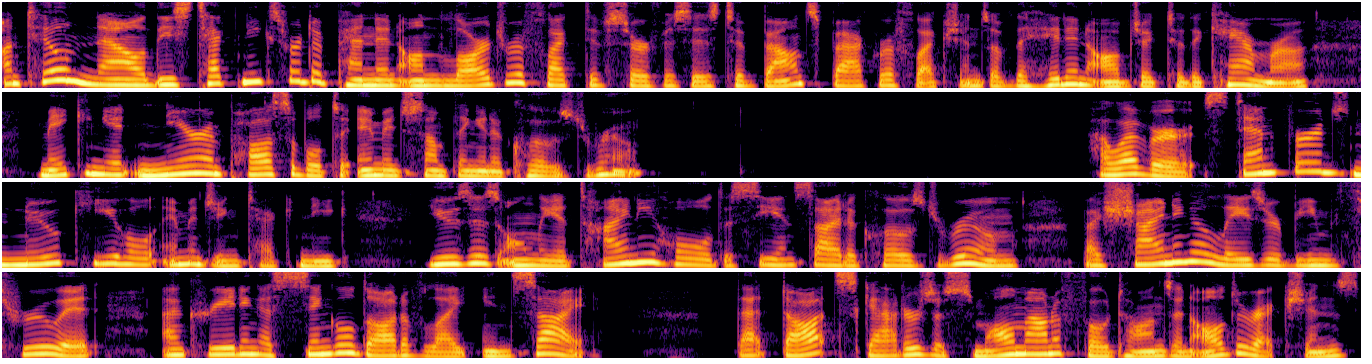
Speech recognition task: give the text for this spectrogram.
Until now, these techniques were dependent on large reflective surfaces to bounce back reflections of the hidden object to the camera, making it near impossible to image something in a closed room. However, Stanford's new keyhole imaging technique uses only a tiny hole to see inside a closed room by shining a laser beam through it and creating a single dot of light inside. That dot scatters a small amount of photons in all directions,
